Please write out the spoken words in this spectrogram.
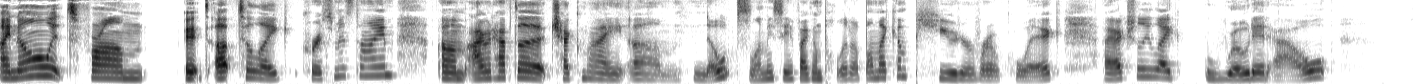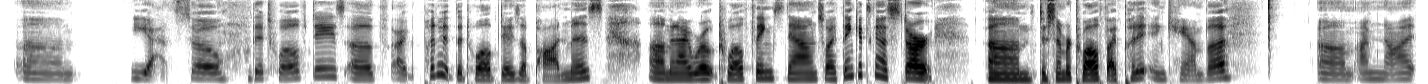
I know it's from it's up to like Christmas time. Um, I would have to check my um notes. Let me see if I can pull it up on my computer real quick. I actually like wrote it out. Um, yeah. So the twelve days of I put it the twelve days of Podmas, um, and I wrote twelve things down. So I think it's gonna start um December twelfth. I put it in Canva. Um, I'm not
